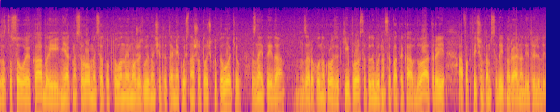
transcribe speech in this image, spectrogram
застосовує каби і ніяк не соромиться, тобто вони можуть визначити там якусь нашу точку пілотів, знайти да, за рахунок розвідки, і просто туди будуть насипати кап 2, 3, а фактично там сидить ну реально 2-3 людини.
